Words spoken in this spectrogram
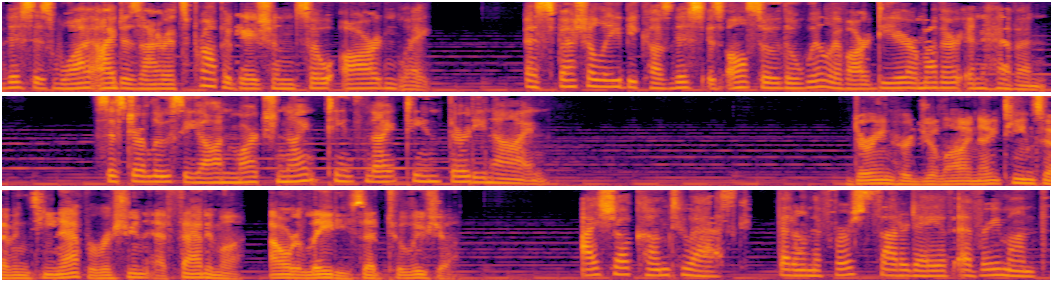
This is why I desire its propagation so ardently. Especially because this is also the will of our dear Mother in Heaven. Sister Lucy on March 19, 1939 During her July 1917 apparition at Fatima, Our Lady said to Lucia, I shall come to ask, that on the first Saturday of every month,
